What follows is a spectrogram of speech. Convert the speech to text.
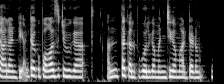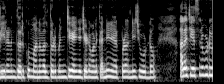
చాలా అంటే అంటే ఒక పాజిటివ్గా అంత కలుపుకోలుగా మంచిగా మాట్లాడడం వీలైనంత వరకు మన వాళ్ళతో మంచిగా ఎంజాయ్ చేయడం వాళ్ళకి అన్నీ నేర్పడం అన్నీ చూడడం అలా చేసినప్పుడు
